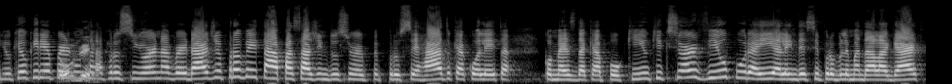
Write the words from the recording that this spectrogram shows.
E o que eu queria perguntar para o senhor, na verdade, é aproveitar a passagem do senhor para o Cerrado, que a colheita começa daqui a pouquinho. O que, que o senhor viu por aí, além desse problema da lagarta,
